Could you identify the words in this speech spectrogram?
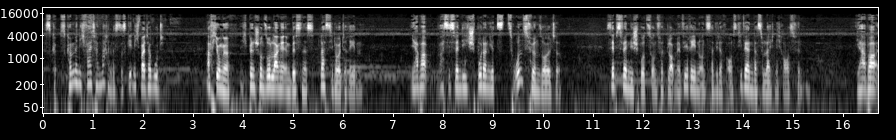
das, das können wir nicht weitermachen. Das, das geht nicht weiter gut. Ach Junge, ich bin schon so lange im Business. Lass die Leute reden. Ja, aber was ist, wenn die Spur dann jetzt zu uns führen sollte? Selbst wenn die Spur zu uns führt, glaub mir, wir reden uns da wieder raus. Die werden das so leicht nicht rausfinden. Ja, aber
